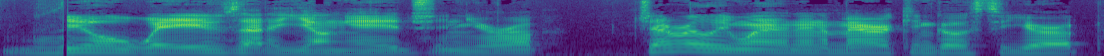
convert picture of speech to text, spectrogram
real waves at a young age in Europe. Generally, when an American goes to Europe,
